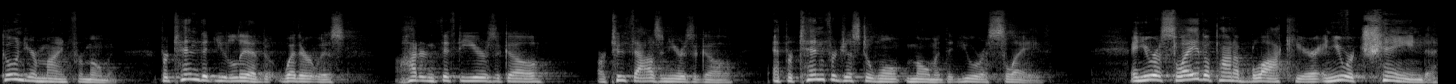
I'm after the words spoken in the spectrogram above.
go into your mind for a moment. Pretend that you lived, whether it was 150 years ago or 2,000 years ago, and pretend for just a moment that you were a slave and you were a slave upon a block here, and you were chained.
